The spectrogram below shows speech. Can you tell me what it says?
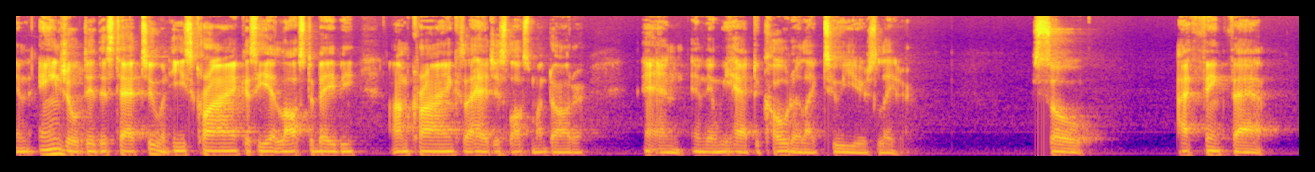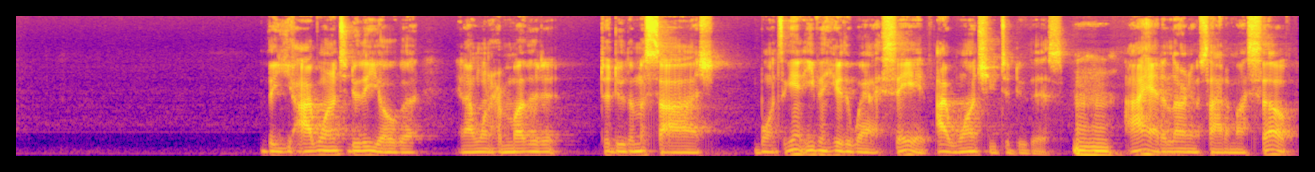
And Angel did this tattoo, and he's crying because he had lost a baby. I'm crying because I had just lost my daughter. and and then we had Dakota like two years later. So I think that the I wanted to do the yoga, and I wanted her mother to, to do the massage. Once again, even hear the way I say it, I want you to do this. Mm-hmm. I had to learn inside of myself.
